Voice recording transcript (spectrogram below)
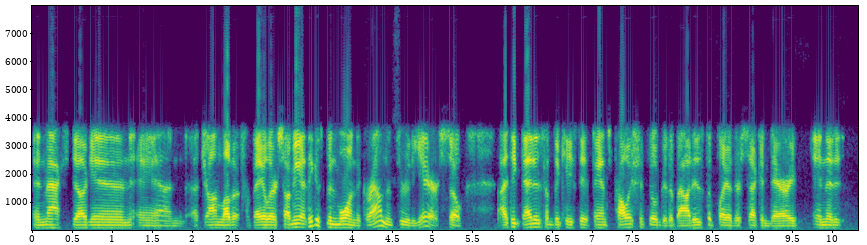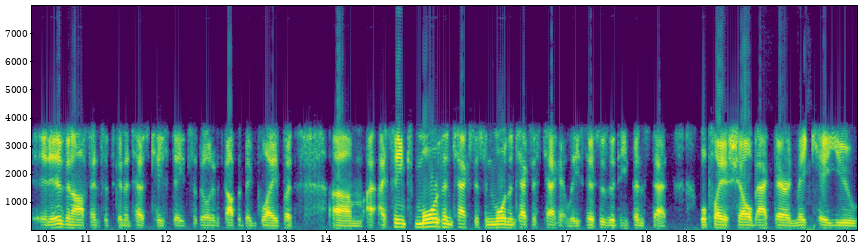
and Max Duggan and uh, John Lovett for Baylor. So I mean, I think it's been more on the ground than through the air. So I think that is something K State fans probably should feel good about is the play of their secondary, and that it, it is an offense that's going to test K State's ability to stop a big play. But um, I, I think more than Texas and more than Texas Tech, at least, this is a defense that will play a shell back there and make KU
